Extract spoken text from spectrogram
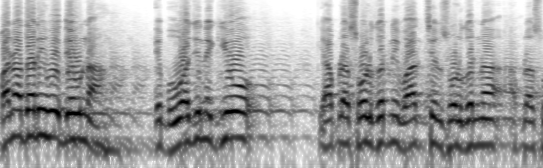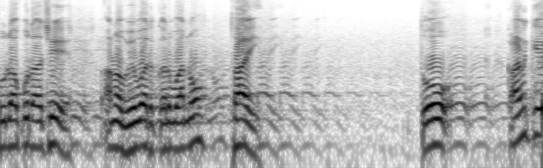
બાનાધારી હોય દેવના, એ ભુવાજીને કયો કે આપણા સોળ ઘરની વાત છે સોળ ઘરના આપણા સુરાપુરા છે, આનો વ્યવહાર કરવાનો થાય. તો કારણ કે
